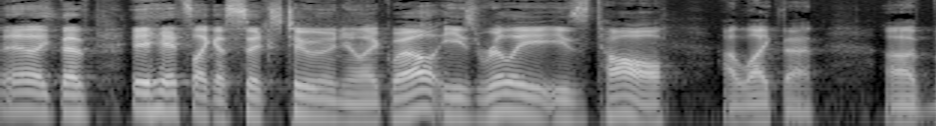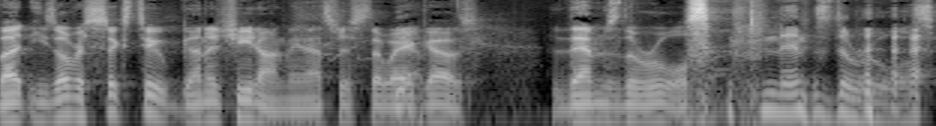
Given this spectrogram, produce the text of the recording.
Yeah, like that, it hits like a six two, and you're like, well, he's really he's tall. I like that, uh, but he's over six two. Gonna cheat on me. That's just the way it goes. Them's the rules. Them's the rules.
